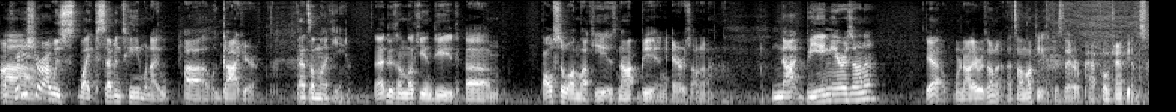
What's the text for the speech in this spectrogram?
I'm pretty Um, sure I was like 17 when I uh, got here. That's unlucky. That is unlucky indeed. Um, also unlucky is not being Arizona. Not being Arizona, Yeah, we're not Arizona. That's unlucky because they're Pac-12 champions.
